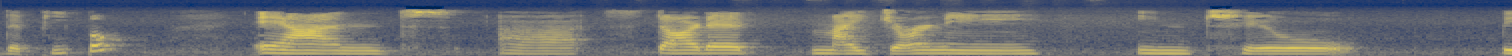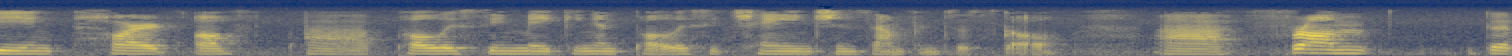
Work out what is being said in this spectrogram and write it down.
the people, and uh, started my journey into being part of uh, policy making and policy change in San Francisco uh, from the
